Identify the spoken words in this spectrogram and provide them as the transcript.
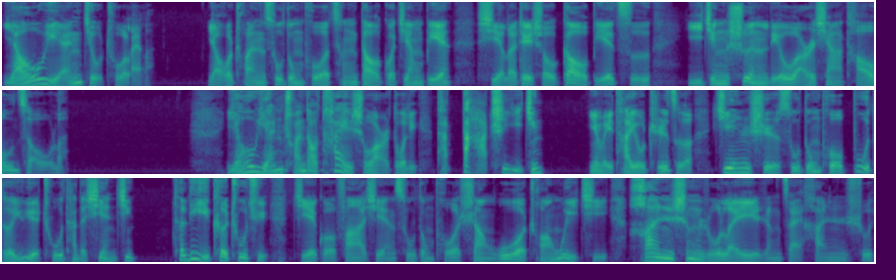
谣言就出来了，谣传苏东坡曾到过江边，写了这首告别词。已经顺流而下逃走了。谣言传到太守耳朵里，他大吃一惊，因为他有职责监视苏东坡，不得越出他的县境。他立刻出去，结果发现苏东坡尚卧床未起，鼾声如雷，仍在酣睡。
